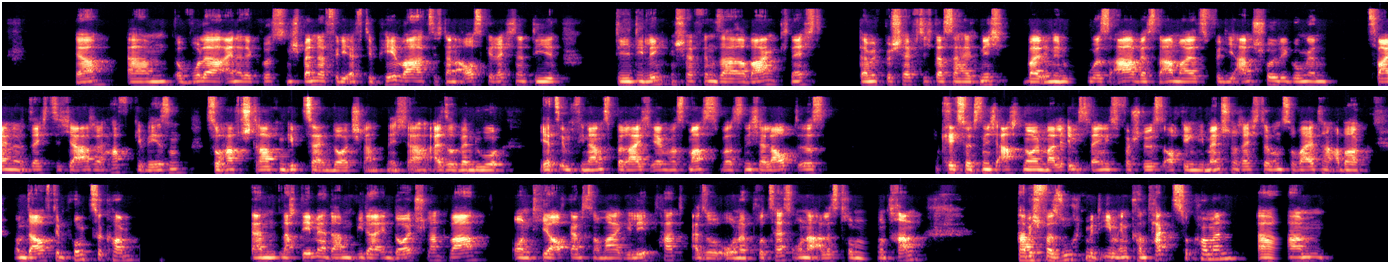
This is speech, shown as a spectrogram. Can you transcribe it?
ja, ähm, obwohl er einer der größten Spender für die FDP war, hat sich dann ausgerechnet die, die, die linken Chefin Sarah Wagenknecht damit beschäftigt, dass er halt nicht, weil in den USA wäre es damals für die Anschuldigungen 260 Jahre Haft gewesen. So Haftstrafen gibt es ja in Deutschland nicht. Ja? Also wenn du jetzt im Finanzbereich irgendwas machst, was nicht erlaubt ist, kriegst du jetzt nicht acht, neun Mal lebenslänglich, verstößt auch gegen die Menschenrechte und so weiter. Aber um da auf den Punkt zu kommen, ähm, nachdem er dann wieder in Deutschland war und hier auch ganz normal gelebt hat, also ohne Prozess, ohne alles drum und dran, habe ich versucht, mit ihm in Kontakt zu kommen. Ähm,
